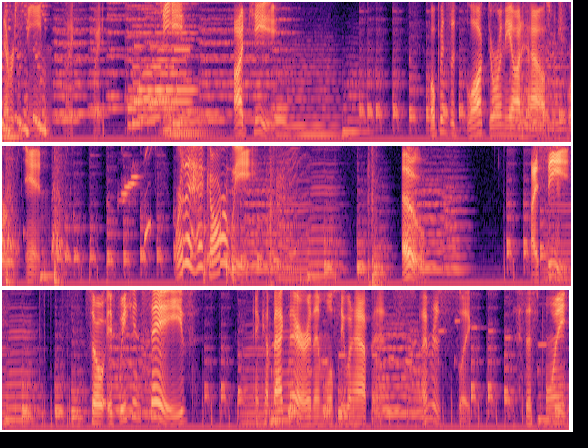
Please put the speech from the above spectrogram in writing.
Never seen. Like, wait. Key? Odd key. Opens a locked door in the odd house, which we're in. Where the heck are we? Oh. I see. So if we can save and come back there, then we'll see what happens. I'm just, like, at this point,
